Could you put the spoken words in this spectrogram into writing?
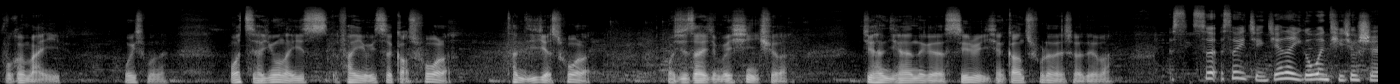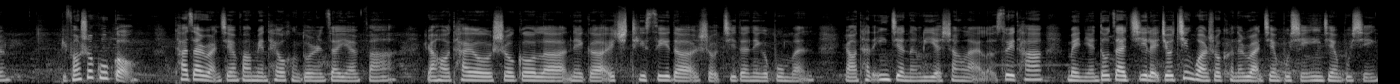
不会满意。为什么呢？我只要用了一次，发现有一次搞错了，他理解错了，我就再也就没兴趣了。就像你看那个 Siri 以前刚出来的时候，对吧？所所以紧接着一个问题就是，比方说 Google。它在软件方面，它有很多人在研发，然后它又收购了那个 HTC 的手机的那个部门，然后它的硬件能力也上来了，所以它每年都在积累。就尽管说可能软件不行，硬件不行，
